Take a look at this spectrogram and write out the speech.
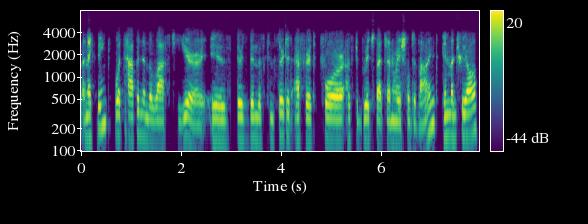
And I think what's happened in the last year is there's been this concerted effort for us to bridge that generational divide in Montreal.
